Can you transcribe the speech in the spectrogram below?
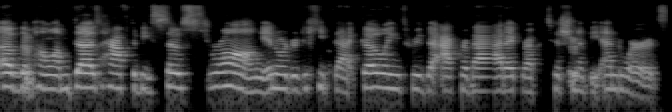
of the poem does have to be so strong in order to keep that going through the acrobatic repetition of the end words.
